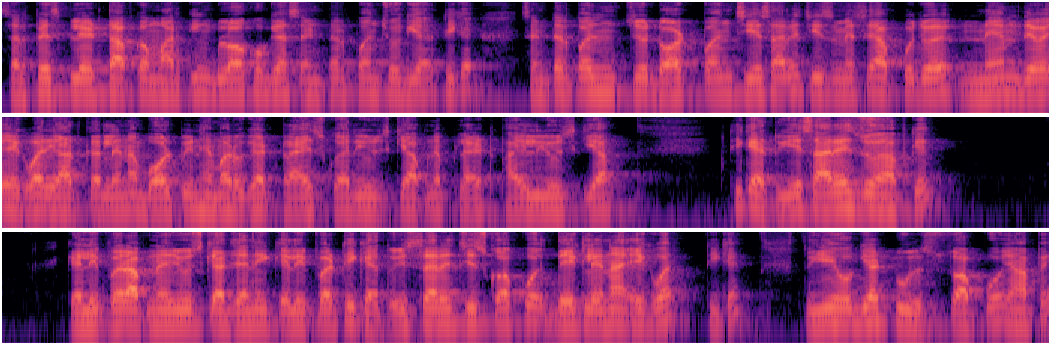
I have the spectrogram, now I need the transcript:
सरफेस प्लेट था आपका मार्किंग ब्लॉक हो गया सेंटर पंच हो गया, ठीक है? सेंटर पंच डॉट पंच ये सारे चीज़ में से आपको जो है नेम है एक बार याद कर लेना बॉल पिन हैमर हो गया ट्राई स्क्वायर यूज़ किया आपने फ्लैट फ़ाइल यूज़ किया, ठीक है? तो ये सारे जो है आपके कैलीपर आपने यूज़ किया, जेनी कैलीपर, ठीक है? तो इस सारे चीज़ को आपको देख लेना है एक बार, ठीक है? तो ये हो गया टूल्स। तो आपको यहाँ पे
